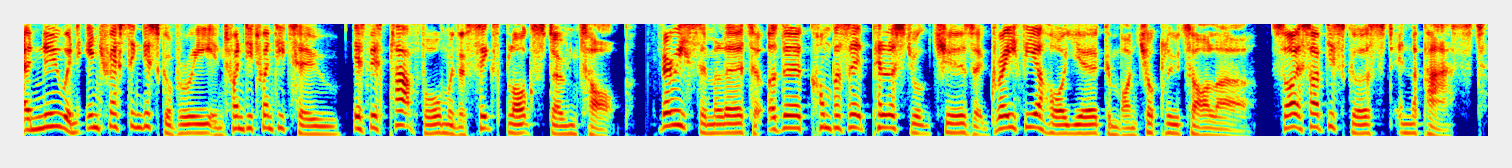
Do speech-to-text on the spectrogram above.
A new and interesting discovery in 2022 is this platform with a six block stone top very similar to other composite pillar structures at Greyfyr and Boncuklu Tarla, sites I've discussed in the past.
